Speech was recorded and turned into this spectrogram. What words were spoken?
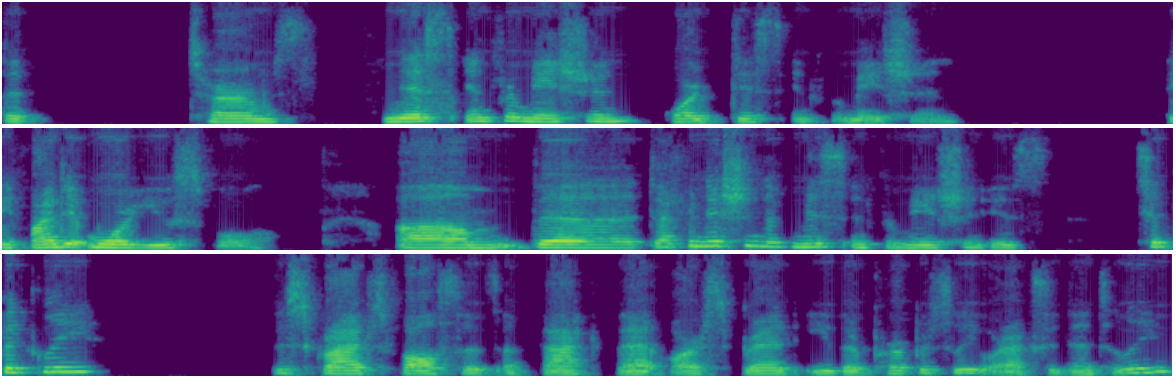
the terms misinformation or disinformation. They find it more useful. Um, the definition of misinformation is typically describes falsehoods of fact that are spread either purposely or accidentally.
